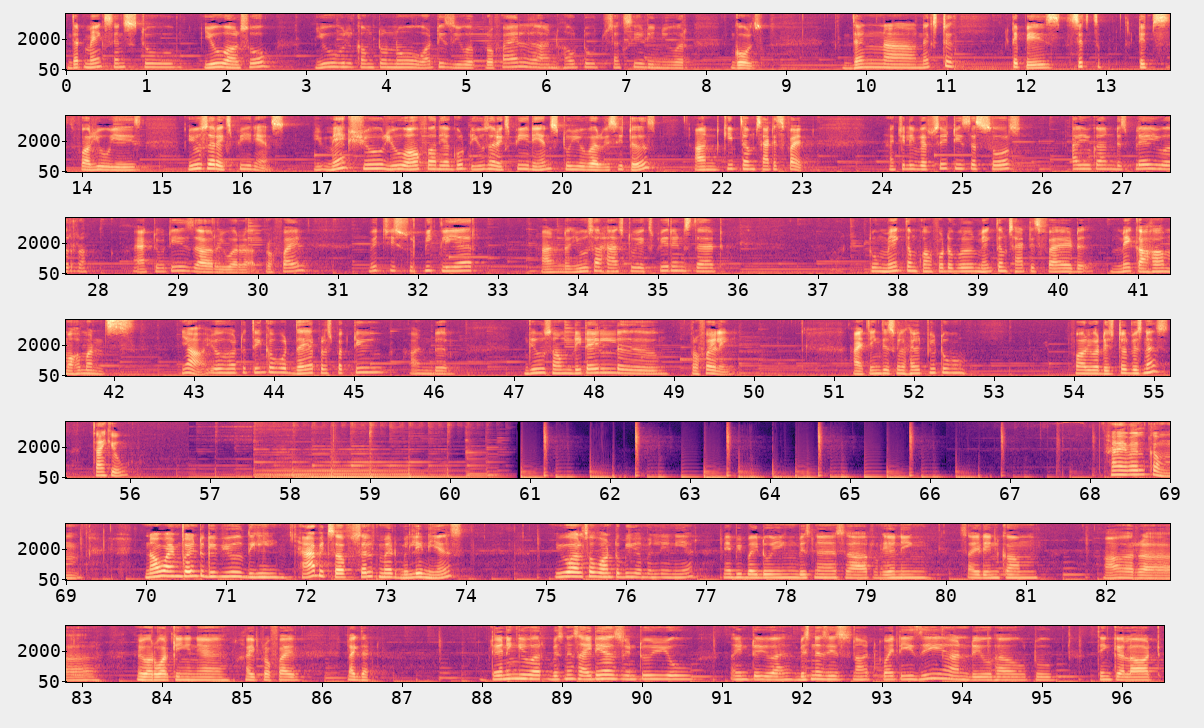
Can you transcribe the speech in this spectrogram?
That makes sense to you also you will come to know what is your profile and how to succeed in your goals. Then uh, next tip is sixth tips for you is user experience. Make sure you offer a good user experience to your visitors and keep them satisfied. Actually website is the source where you can display your activities or your profile which should be clear. And the user has to experience that to make them comfortable make them satisfied make aha moments. Yeah you have to think about their perspective and uh, give some detailed uh, profiling. I think this will help you to for your digital business. Thank you Hi, welcome. Now I'm going to give you the habits of self made millionaires. You also want to be a millionaire, maybe by doing business or earning side income, or uh, you are working in a high profile, like that. Turning your business ideas into you into your business is not quite easy, and you have to think a lot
